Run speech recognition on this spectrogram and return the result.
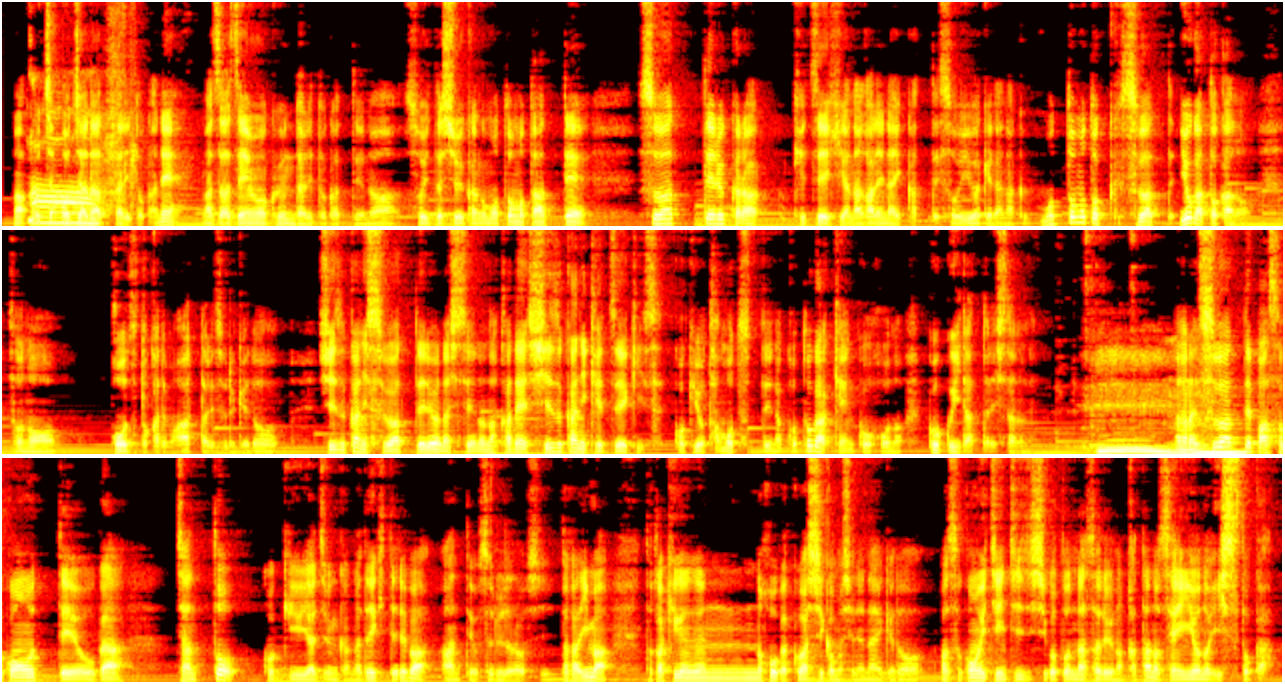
まあ、お茶、お茶だったりとかね、まあ、座禅を組んだりとかっていうのは、そういった習慣がもともとあって、座ってるから血液が流れないかってそういうわけではなく、もともと座って、ヨガとかの、その、ポーズとかでもあったりするけど、静かに座っているような姿勢の中で静かに血液、呼吸を保つっていうようなことが健康法の極意だったりしたのね。うん。だから座ってパソコンを打ってようが、ちゃんと呼吸や循環ができてれば安定をするだろうし。だから今、高木君の方が詳しいかもしれないけど、パソコンを一日仕事になさるような方の専用の椅子とか、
